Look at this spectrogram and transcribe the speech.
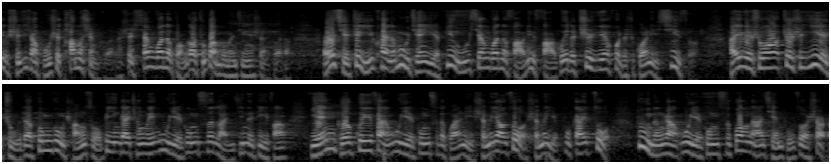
这个实际上不是他们审核的，是相关的广告主管部门进行审核的，而且这一块呢，目前也并无相关的法律法规的制约或者是管理细则。还一位说，这是业主的公共场所，不应该成为物业公司揽金的地方，严格规范物业公司的管理，什么要做，什么也不该做，不能让物业公司光拿钱不做事儿。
